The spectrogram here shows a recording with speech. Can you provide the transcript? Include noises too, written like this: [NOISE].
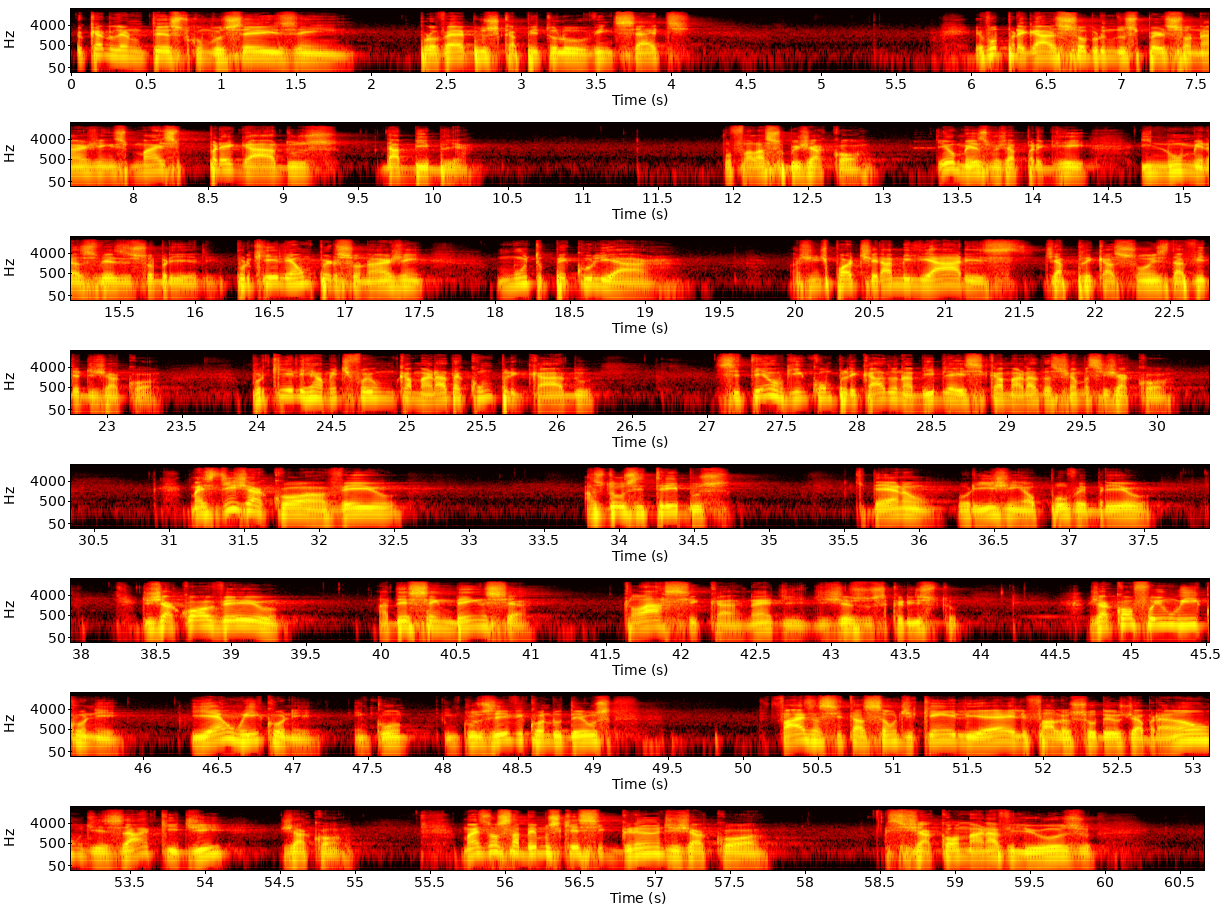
Eu quero ler um texto com vocês em Provérbios capítulo 27. Eu vou pregar sobre um dos personagens mais pregados da Bíblia. Vou falar sobre Jacó. Eu mesmo já preguei inúmeras vezes sobre ele, porque ele é um personagem muito peculiar. A gente pode tirar milhares de aplicações da vida de Jacó, porque ele realmente foi um camarada complicado. Se tem alguém complicado na Bíblia, esse camarada chama-se Jacó. Mas de Jacó veio as doze tribos que deram origem ao povo hebreu. De Jacó veio a descendência clássica né, de, de Jesus Cristo. Jacó foi um ícone, e é um ícone, inclusive quando Deus faz a citação de quem ele é, ele fala: Eu sou Deus de Abraão, de Isaac e de Jacó. Mas nós sabemos que esse grande Jacó, esse Jacó maravilhoso,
